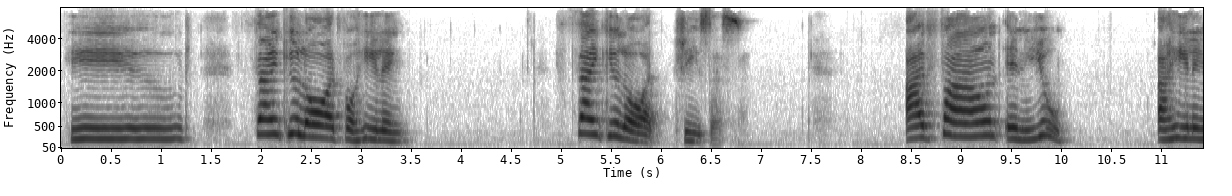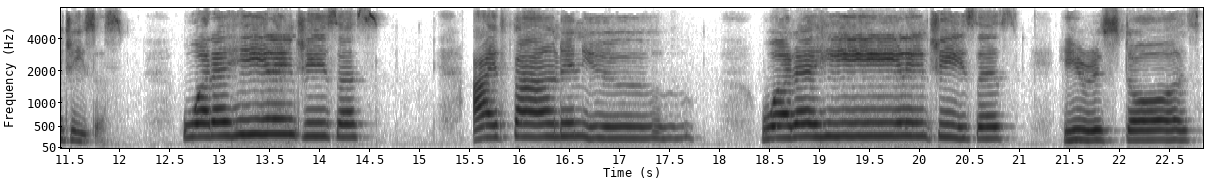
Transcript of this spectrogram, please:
healed. Thank you, Lord, for healing. Thank you, Lord Jesus. I found in you a healing Jesus. What a healing Jesus I found in you. What a healing Jesus. He restores,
